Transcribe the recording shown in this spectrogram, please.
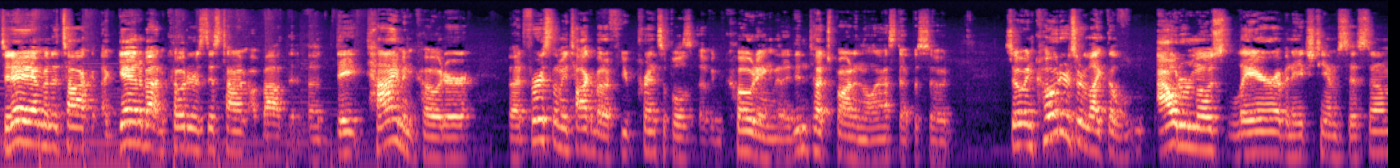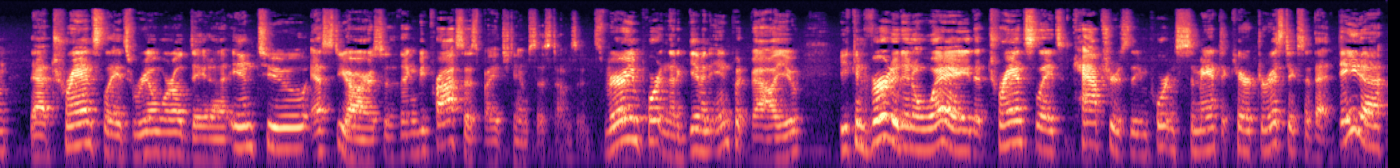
Today I'm going to talk again about encoders, this time about the, the date time encoder. But first let me talk about a few principles of encoding that I didn't touch upon in the last episode. So encoders are like the outermost layer of an HTM system that translates real-world data into SDRs so that they can be processed by HTM systems. It's very important that a given input value be converted in a way that translates and captures the important semantic characteristics of that data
